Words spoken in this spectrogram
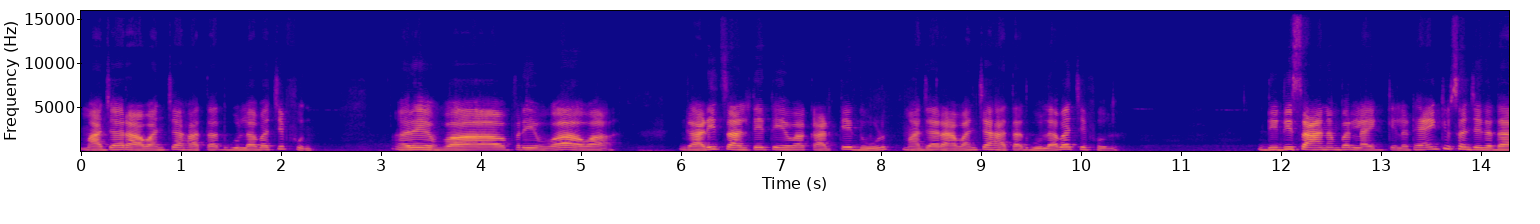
माझ्या रावांच्या हातात गुलाबाचे फूल. अरे बाप रे वा वा. गाडी चालते तेव्हा काढते धूळ. माझ्या रावांच्या हातात गुलाबाचे फूल. दीदी सहा नंबर लाईक केलं. थँक्यू संजय दादा.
